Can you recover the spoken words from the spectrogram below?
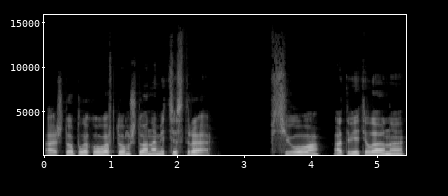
А что плохого в том, что она медсестра? «Все», — ответила она,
